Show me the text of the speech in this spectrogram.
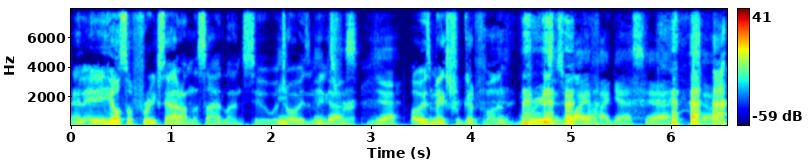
and, and he also freaks out on the sidelines too, which He- always makes does. for Yeah. always makes for good fun. Worries his wife, I guess. Yeah. So,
